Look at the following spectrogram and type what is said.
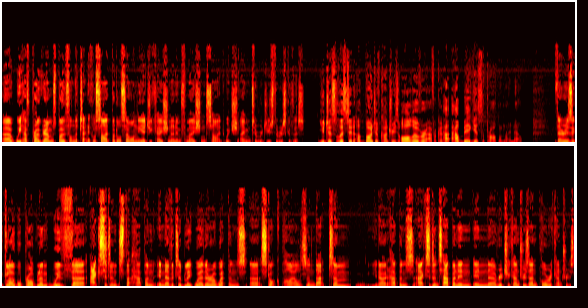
uh, we have programs both on the technical side but also on the education and information side, which aim to reduce the risk of this. You just listed a bunch of countries all over Africa. How, how big is the problem right now? There is a global problem with uh, accidents that happen inevitably where there are weapons uh, stockpiles, and that um, you know it happens. Accidents happen in in uh, richer countries and poorer countries.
